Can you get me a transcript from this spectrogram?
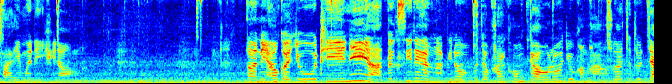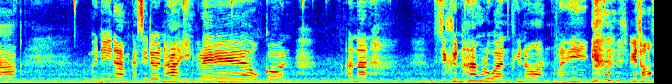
ไซมื้อนี้พี่น้อง ตอนนี้เฮาก็อยู่ที่นี่ยตึกสีแดงนะพี่น้องก็จะคล้ายของเก่าเนาะอยู่ข้างๆสวนจตุจักรมื้อนี้น้ำก็สิเดินทางอีกแล้วก่อนอันนั้นสิขึ้นห้างรวนพี่น้อนมานี่พี่น้อง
